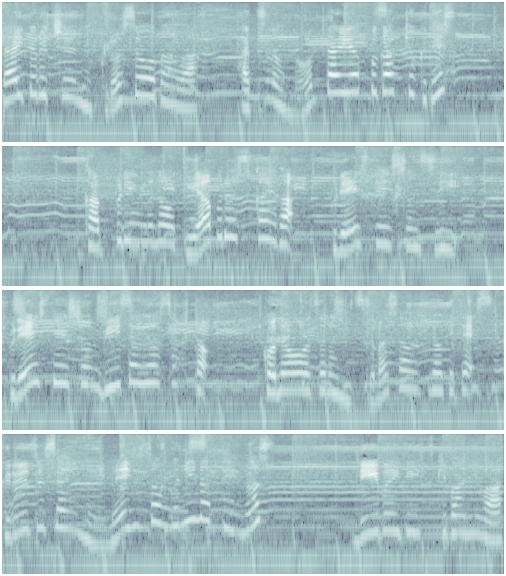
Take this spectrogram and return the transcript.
タイトルチューンのクロスオーバーは初のノンタイアップ楽曲です。カップリングの「ディアブルスカイはプレイステーション3プレイステーションビータ用ソフト「この大空に翼を広げて」クルーズサインのイメージソングになっています。DVD 付き版には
